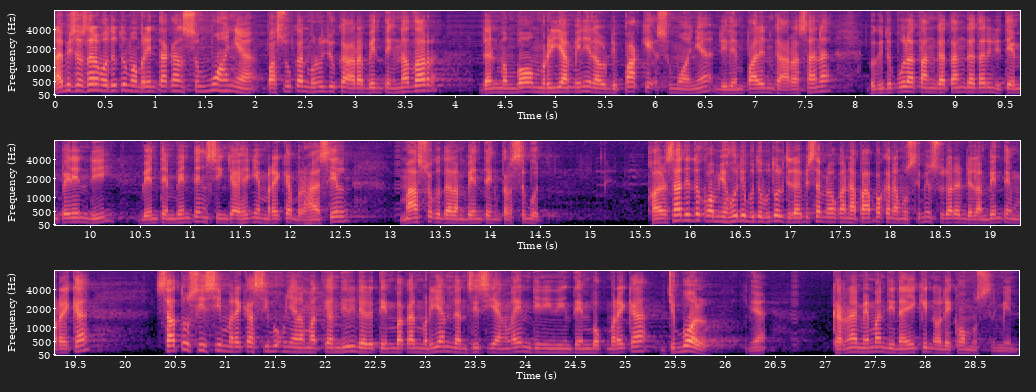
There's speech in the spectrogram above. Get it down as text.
Nabi SAW waktu itu memerintahkan semuanya pasukan menuju ke arah benteng Nadar dan membawa meriam ini lalu dipakai semuanya, dilemparin ke arah sana. Begitu pula tangga-tangga tadi ditempelin di benteng-benteng sehingga akhirnya mereka berhasil masuk ke dalam benteng tersebut. Kalau saat itu kaum Yahudi betul-betul tidak bisa melakukan apa-apa karena muslimin sudah ada dalam benteng mereka. Satu sisi mereka sibuk menyelamatkan diri dari tembakan meriam dan sisi yang lain di dinding tembok mereka jebol. Ya. Karena memang dinaikin oleh kaum muslimin.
